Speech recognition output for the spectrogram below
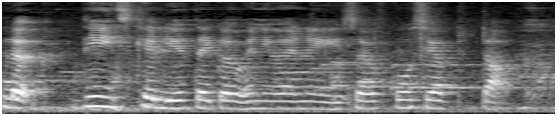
look, these kill you if they go anywhere near you, so of course you have to duck.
